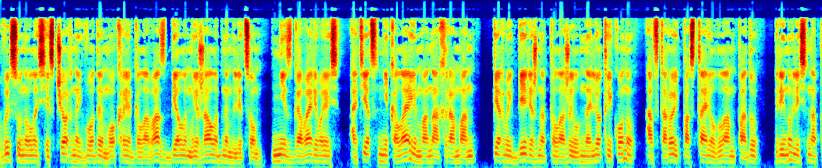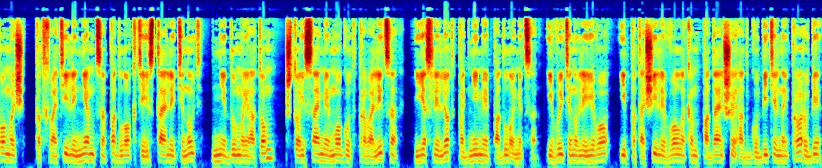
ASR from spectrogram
высунулась из черной воды мокрая голова с белым и жалобным лицом. Не сговариваясь, отец Николай и монах Роман, Первый бережно положил на лед икону, а второй поставил лампаду, ринулись на помощь, подхватили немца под локти и стали тянуть, не думая о том, что и сами могут провалиться, если лед под ними подломится, и вытянули его, и потащили волоком подальше от губительной проруби,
